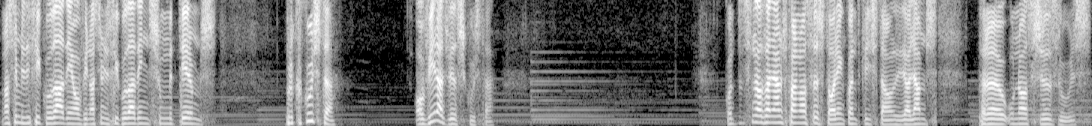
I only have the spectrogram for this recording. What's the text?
Nós temos dificuldade em ouvir, nós temos dificuldade em nos submetermos. Porque custa. Ouvir às vezes custa. Contudo, se nós olharmos para a nossa história enquanto cristãos e olharmos para o nosso Jesus,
